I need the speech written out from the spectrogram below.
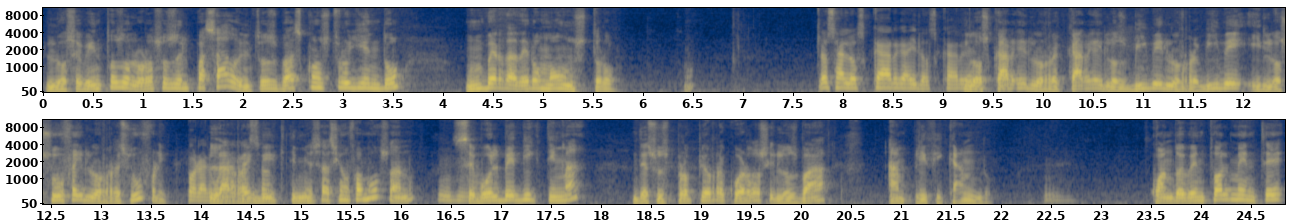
los eventos dolorosos del pasado. Entonces vas construyendo un verdadero monstruo. O sea, los carga y los carga. Los carga y los recarga y los vive y los revive y los sufre y los resufre. Por La revictimización famosa, ¿no? Se vuelve víctima de sus propios recuerdos y los va amplificando cuando eventualmente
